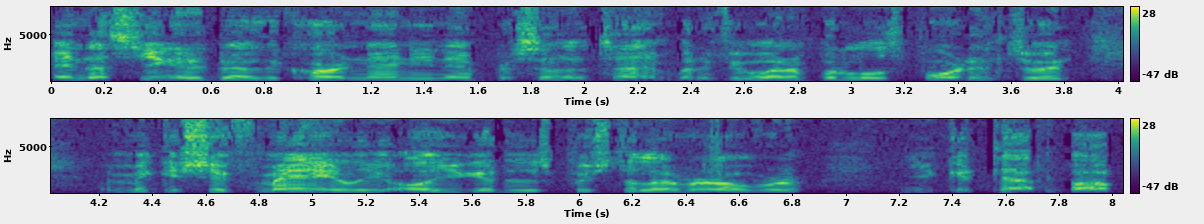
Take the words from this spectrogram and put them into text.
And that's you're going to drive the car 99% of the time. But if you want to put a little sport into it and make it shift manually, all you got to do is push the lever over. You can tap up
